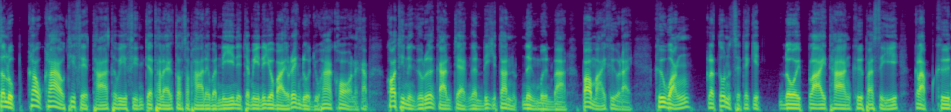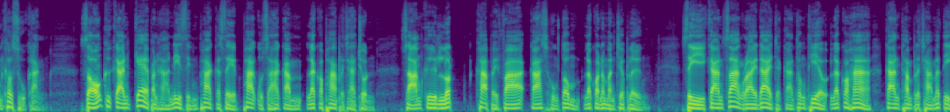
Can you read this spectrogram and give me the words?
สรุปคร่าวๆที่เศรษฐาทวีสินจะถแถลงต่อสภาในวันนี้เนี่ยจะมีนโยบายเร่งด่วนอยู่ 5 ข้อนะครับข้อทีหนึ่1 คือเรื่องการแจกเงินดิจิตัล10,000 บาท เป้าหมายคืออะไร คือหวัง กระตุ้นเศรษฐกิจ โดยปลายทางคือภาษีกลับคืนเข้าสู่คลัง 2 คือการแก้ปัญหาหนี้สินภาคเกษตร ภาคอุตสาหกรรม และก็ภาคประชาชน 3 คือลดค่าไฟฟ้าก๊าซหุงต้ม แล้วก็น้ำมันเชื้อเพลิง 4. การสร้างรายได้จากการท่องเที่ยว แล้วก็ 5. การทำประชามติ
